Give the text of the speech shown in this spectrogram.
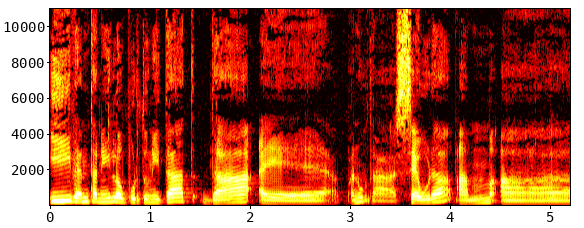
i vam tenir l'oportunitat de, eh, bueno, de seure amb eh,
